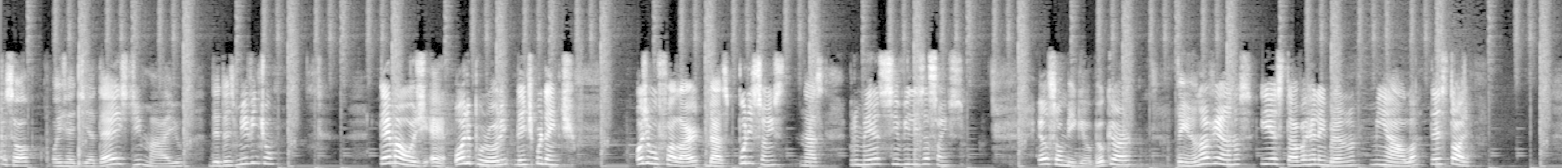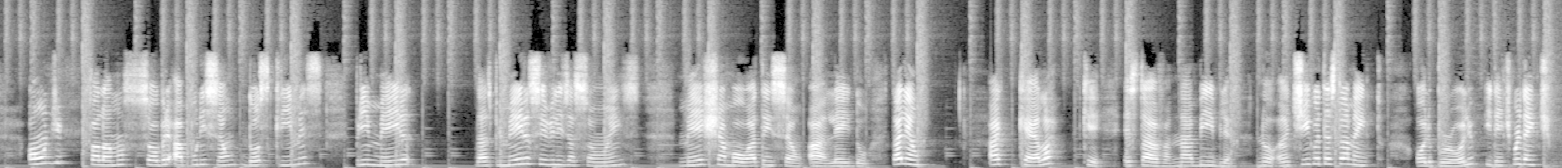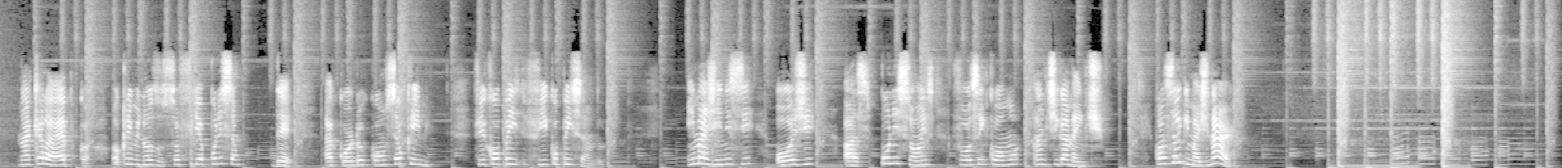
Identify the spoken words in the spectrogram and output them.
pessoal, hoje é dia 10 de maio de 2021. Tema hoje é olho por olho, dente por dente. Hoje eu vou falar das punições nas primeiras civilizações. Eu sou Miguel Belchior, tenho 9 anos e estava relembrando minha aula de história, onde falamos sobre a punição dos crimes primeira, das primeiras civilizações me chamou a atenção a lei do talhão, aquela que estava na Bíblia no Antigo Testamento, olho por olho e dente por dente. Naquela época, o criminoso sofria punição de acordo com seu crime. Ficou, fico pensando. Imagine se hoje as punições fossem como antigamente. Consegue imaginar?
